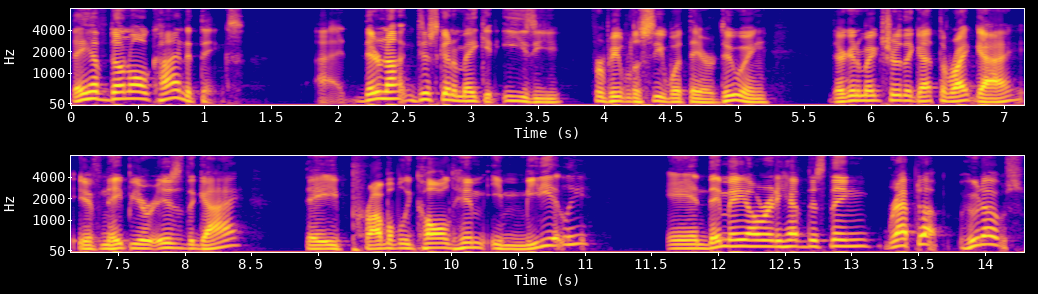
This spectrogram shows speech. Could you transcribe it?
They have done all kind of things. Uh, they're not just going to make it easy for people to see what they are doing. They're going to make sure they got the right guy. If Napier is the guy, they probably called him immediately, and they may already have this thing wrapped up. Who knows?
